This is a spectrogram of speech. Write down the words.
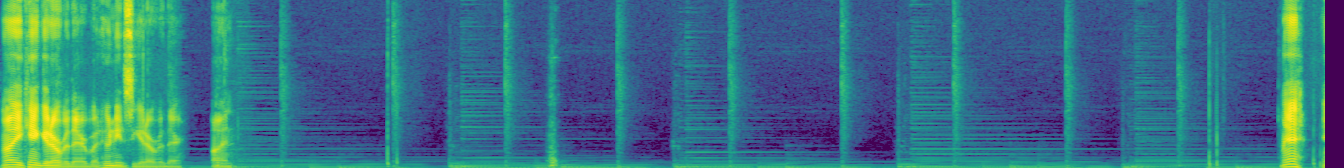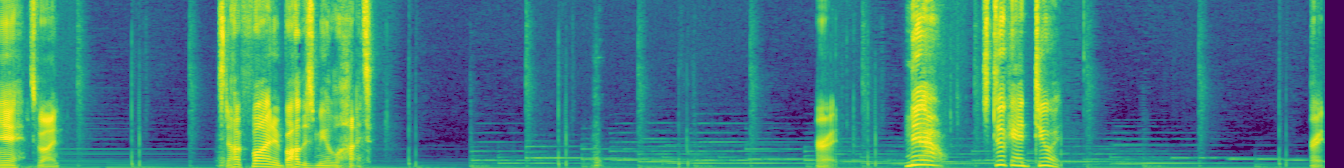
Well, you can't get over there, but who needs to get over there? Fine. Eh, eh, it's fine. It's not fine, it bothers me a lot. Alright. No! Still can't do it! Alright.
